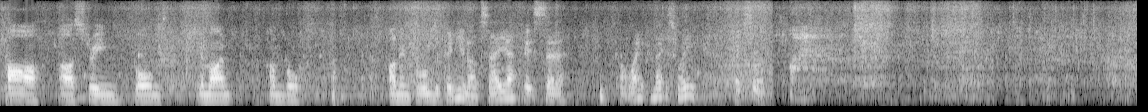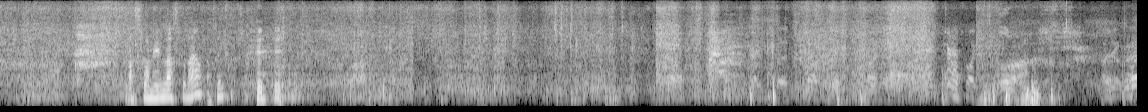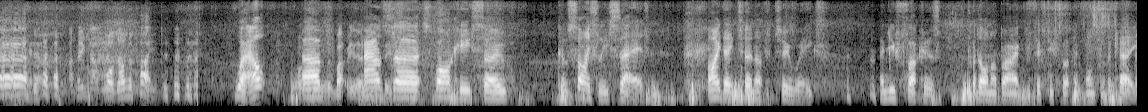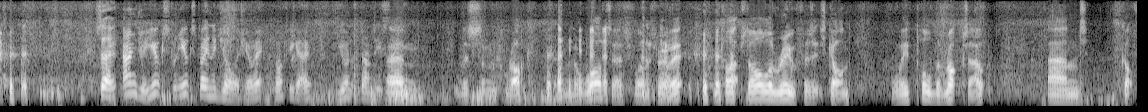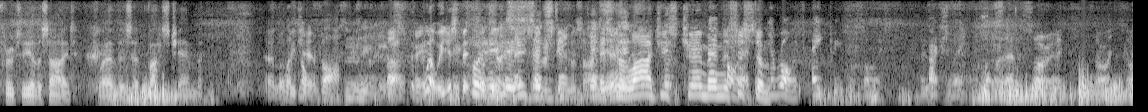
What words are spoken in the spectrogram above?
are are stream formed. In my humble, uninformed opinion, I'd say. Yeah, it's. Uh, can't wait for next week. Excellent. Last one in, last one out, I think. What, on the pipe? Well, Um, there's a battery there, as uh, Sparky so concisely said, I don't turn up for two weeks. and you fuckers put on about 50 foot onto the cave. so, Andrew, you, expl- you explain the geology of it. Off you go. You understand these things. Um, there's some rock, and the water has flown through it and collapsed all the roof as it's gone. And we've pulled the rocks out and got through to the other side where there's a vast chamber. Uh, A well, lovely it's not chamber. vast, is it? It's- Well, we just fit. Well, it- fit- it's- It's Yeah. the largest chamber in the No, system. You're wrong. It's eight people size. Actually, it's not seven. Sorry. It's all right.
